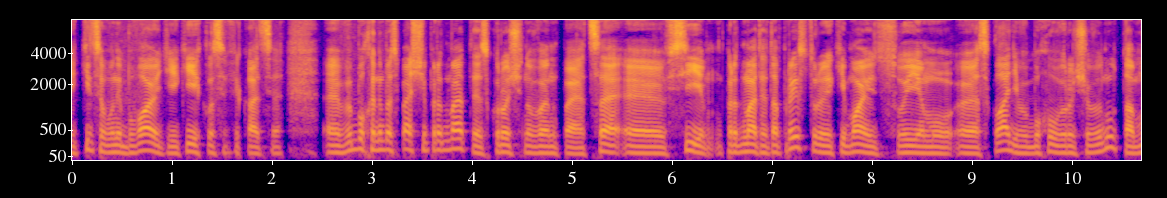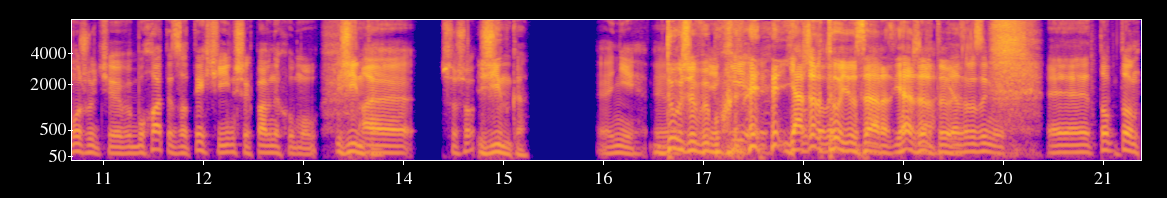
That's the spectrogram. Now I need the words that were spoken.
які це вони бувають, і які їх класифікація. Е, Вибухонебезпечні предмети, скорочено ВНП, це е, всі предмети та пристрої, які мають в своєму складі вибухову речовину та можуть вибухати за тих чи інших певних умов. Жінка. Що що? Жінка. Ні, Дуже вибухне. які- Я жартую зараз, я жартую. Я зрозумів. Тобто.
